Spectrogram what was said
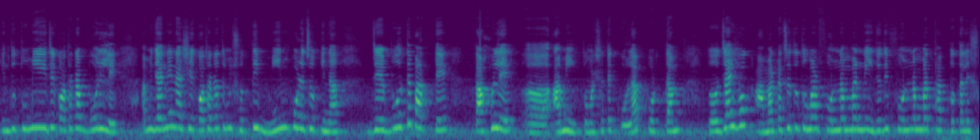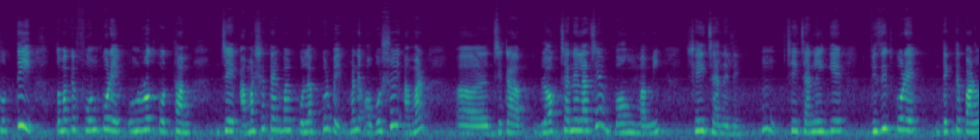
কিন্তু তুমি এই যে কথাটা বললে, আমি জানি না সেই কথাটা তুমি সত্যি মিন করেছ কিনা, যে বলতে পারতে, তাহলে আমি তোমার সাথে কোলাপ করতাম। তো যাই হোক, আমার কাছে তো তোমার ফোন নাম্বার নেই। যদি ফোন নাম্বার থাকতো, তাহলে সত্যিই তোমাকে ফোন করে অনুরোধ করতাম যে আমার সাথে একবার কোলাপ করবে। মানে অবশ্যই আমার যেটা ব্লগ চ্যানেল আছে, বং মামি, সেই চ্যানেলে হুম, সেই চ্যানেল গিয়ে ভিজিট করে দেখতে পারো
